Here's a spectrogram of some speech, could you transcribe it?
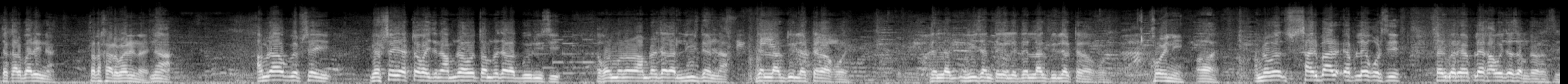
তা কারবারি না। তারা খারবারি নাই? না। আমরা ব্যবসায়ী। ব্যবসায়ী একটা পাইছি না আমরা হয়তো আমরা জায়গা বই রয়েছি। এখন মনে হয় আমরা জায়গার লিজ দেন না দেড় লাখ দুই লাখ টাকা কয় দেড় লাখ লিজ আনতে গেলে দেড় লাখ দুই লাখ টাকা কয় হয়নি? হয়। আমরা চারবার এপ্লাই করছি চারবার এপ্লাই কাগজ আছে আমার কাছে।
